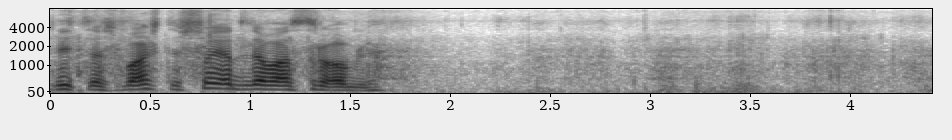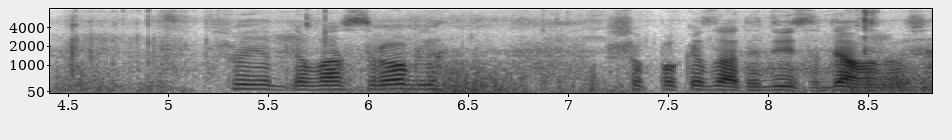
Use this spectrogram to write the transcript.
Дивіться ж, бачите, що я для вас роблю? Що я для вас роблю, щоб показати? Дивіться, де воно вже?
